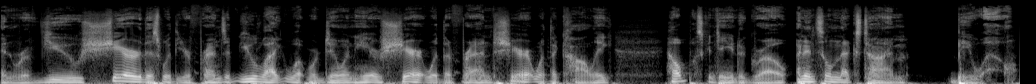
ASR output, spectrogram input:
and review. Share this with your friends. If you like what we're doing here, share it with a friend, share it with a colleague. Help us continue to grow. And until next time, be well.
